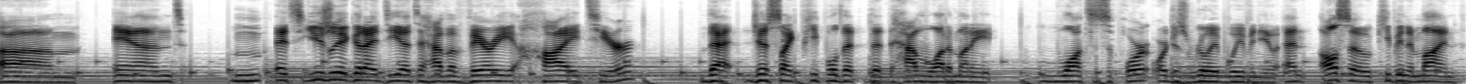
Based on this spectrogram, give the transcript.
Um, and it's usually a good idea to have a very high tier that just like people that, that have a lot of money want to support or just really believe in you. And also keeping in mind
